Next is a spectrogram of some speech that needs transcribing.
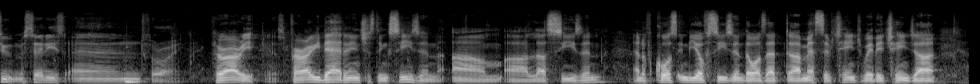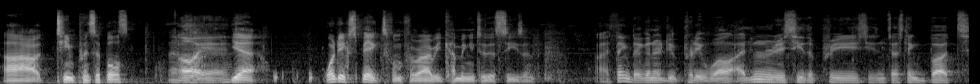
Two, Mercedes and Ferrari. Ferrari. Yes. Ferrari, they had an interesting season um, uh, last season. And of course, in the off season, there was that uh, massive change where they changed uh, uh, team principals. Oh, yeah. Yeah. What do you expect from Ferrari coming into this season? I think they're going to do pretty well. I didn't really see the pre-season testing, but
